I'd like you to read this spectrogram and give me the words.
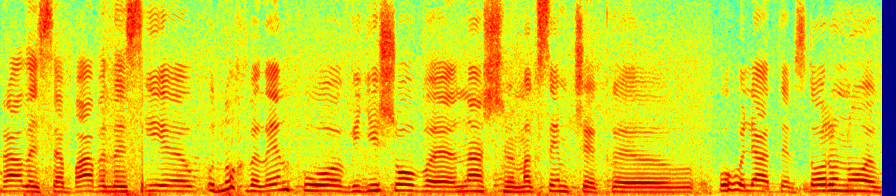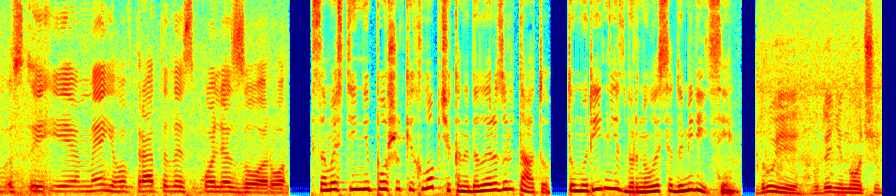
гралися, бавились. І одну хвилинку відійшов е, наш Максимчик е, погуляти в сторону, і ми його втратили з поля зору. Самостійні пошуки хлопчика не дали результату, тому рідні звернулися до міліції. В другій годині ночі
